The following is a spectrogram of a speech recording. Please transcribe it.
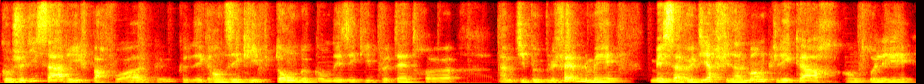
comme je dis, ça arrive parfois que, des grandes équipes tombent contre des équipes peut-être euh, un petit peu plus faibles, mais, mais ça veut dire finalement que l'écart entre les,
